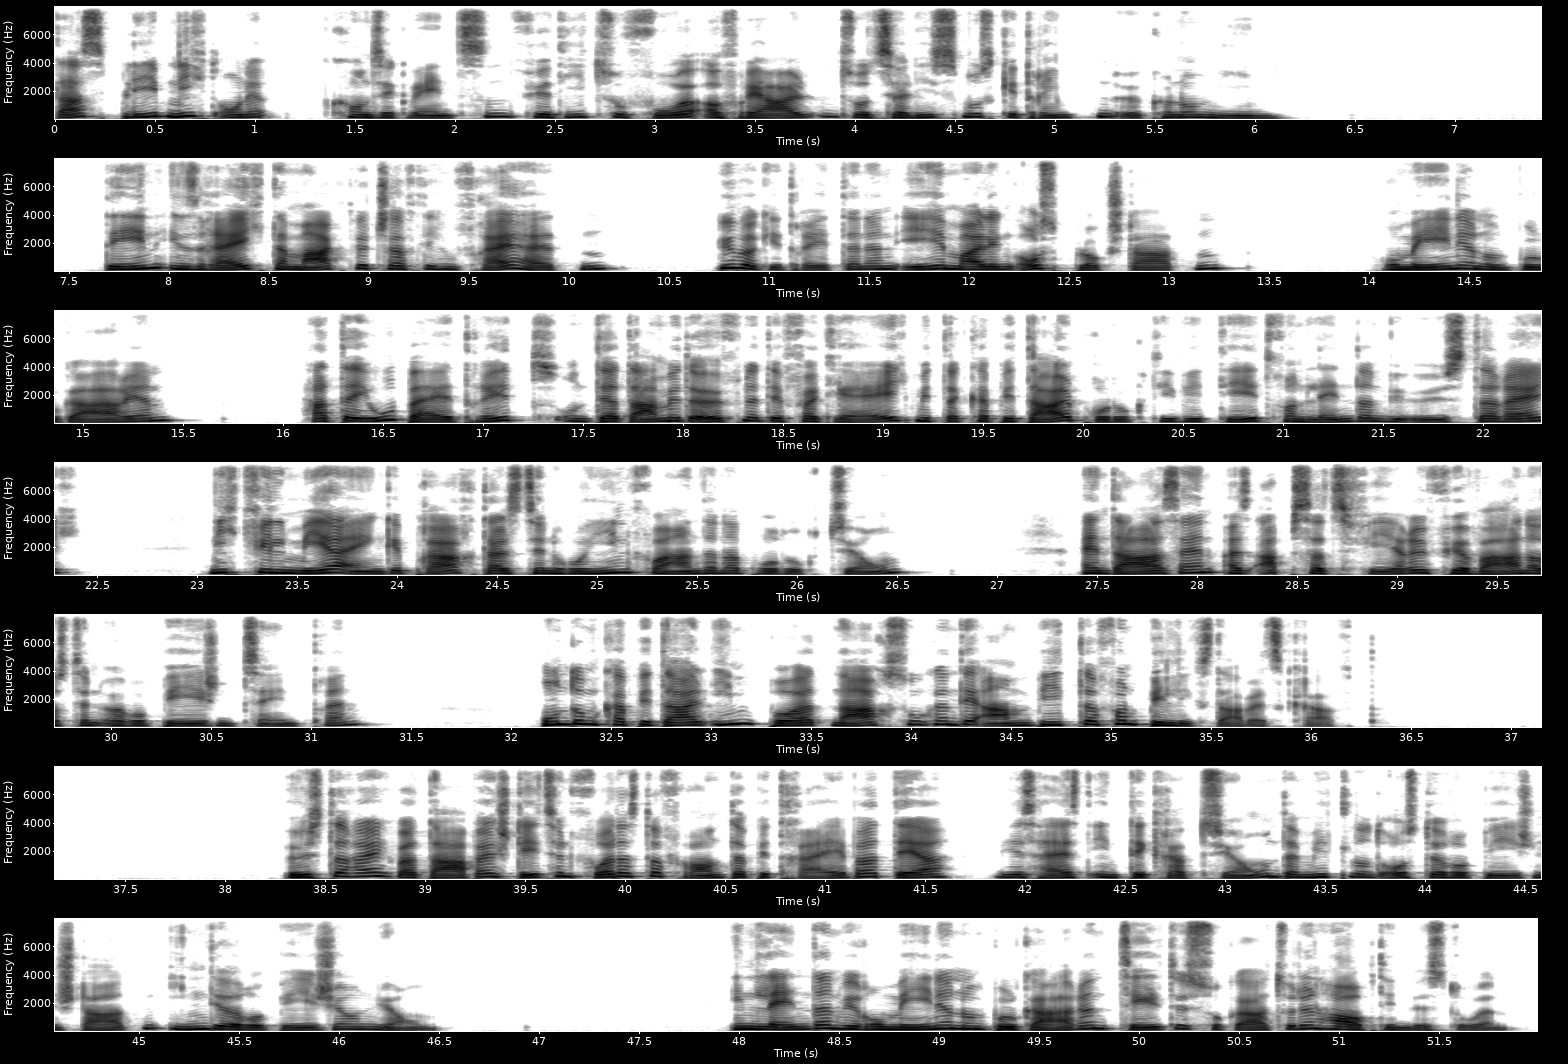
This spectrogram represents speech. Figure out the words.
Das blieb nicht ohne Konsequenzen für die zuvor auf realen Sozialismus getrimmten Ökonomien. Den ins Reich der marktwirtschaftlichen Freiheiten übergetretenen ehemaligen Ostblockstaaten Rumänien und Bulgarien hat der EU-Beitritt und der damit eröffnete Vergleich mit der Kapitalproduktivität von Ländern wie Österreich nicht viel mehr eingebracht als den Ruin vorhandener Produktion ein Dasein als Absatzfähre für Waren aus den europäischen Zentren und um Kapitalimport nachsuchende Anbieter von Billigstarbeitskraft. Österreich war dabei stets in vorderster Front der Betreiber der, wie es heißt, Integration der mittel- und osteuropäischen Staaten in die Europäische Union. In Ländern wie Rumänien und Bulgarien zählt es sogar zu den Hauptinvestoren.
